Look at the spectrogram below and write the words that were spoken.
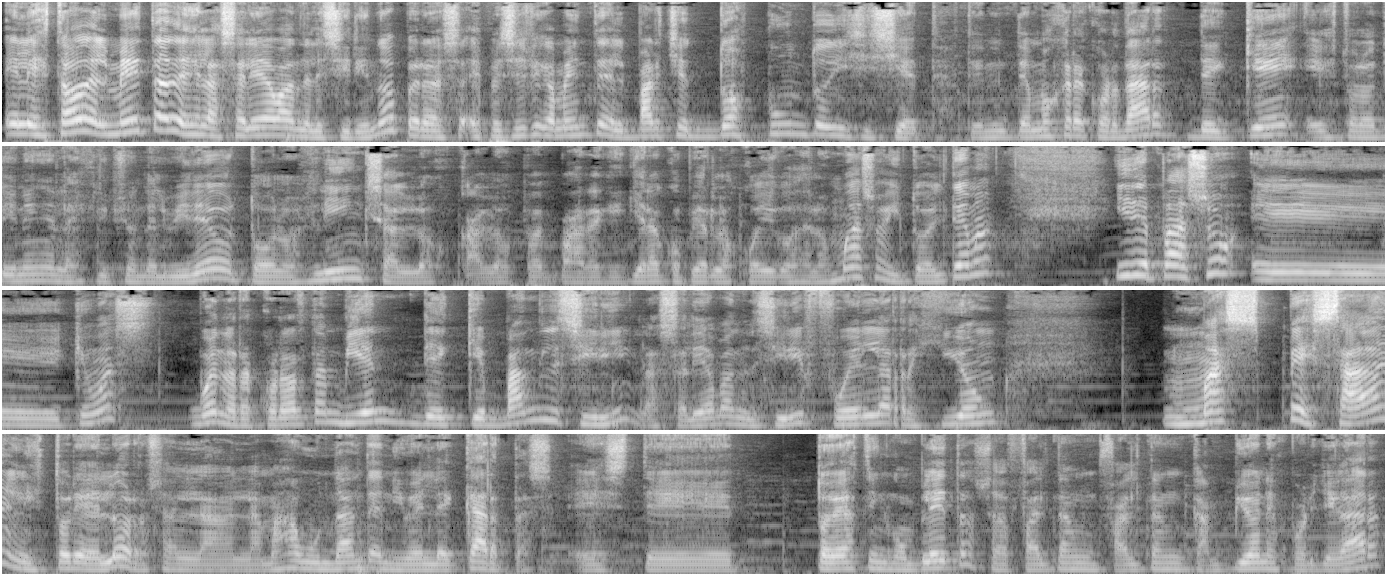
el estado del meta desde la salida de Vandal City, ¿no? Pero específicamente del parche 2.17. Tenemos que recordar de que esto lo tienen en la descripción del video, todos los links los, para que quiera copiar los códigos de los mazos y todo el tema. Y de paso, eh, ¿qué más? Bueno, recordar también de que Vandal City, la salida de Vandal City, fue la región más pesada en la historia del lore, o sea, la, más abundante a nivel de cartas. Este, todavía está incompleta, o sea, faltan, faltan campeones por llegar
